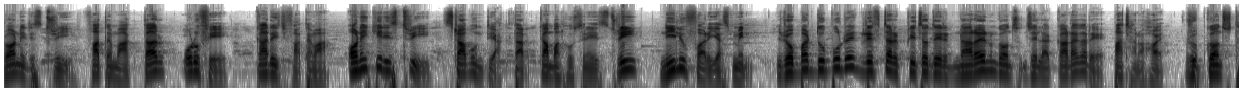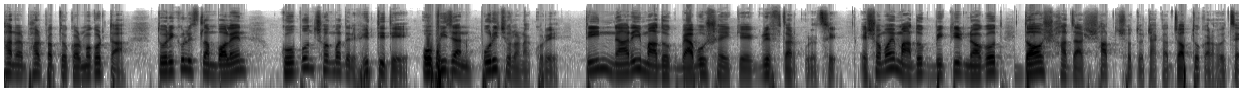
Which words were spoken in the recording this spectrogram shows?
রনির স্ত্রী ফাতেমা আক্তার ওরফে কারিজ ফাতেমা। অনেকের স্ত্রী শ্রাবন্তী আক্তার, কামাল হোসেনের স্ত্রী নীলুফার ইয়াসমিন। রোববার দুপুরে গ্রেফতারকৃতদের নারায়ণগঞ্জ জেলা কারাগারে পাঠানো হয়। রূপগঞ্জ থানার ভারপ্রাপ্ত কর্মকর্তা তরিকুল ইসলাম বলেন, গোপন সংবাদের ভিত্তিতে অভিযান পরিচালনা করে তিন নারী মাদক ব্যবসায়ীকে গ্রেফতার করেছে। এ সময় মাদক বিক্রির নগদ দশ হাজার সাতশত টাকা জব্দ করা হয়েছে।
